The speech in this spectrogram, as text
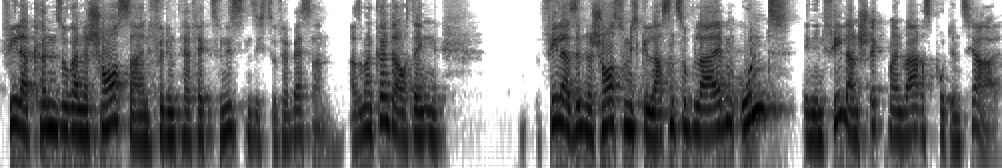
Fehler können sogar eine Chance sein für den Perfektionisten, sich zu verbessern. Also man könnte auch denken, Fehler sind eine Chance für mich, gelassen zu bleiben und in den Fehlern steckt mein wahres Potenzial,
